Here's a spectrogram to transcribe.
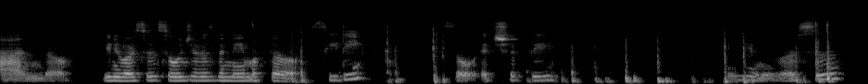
and uh, Universal Soldier is the name of the CD so it should be Universal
